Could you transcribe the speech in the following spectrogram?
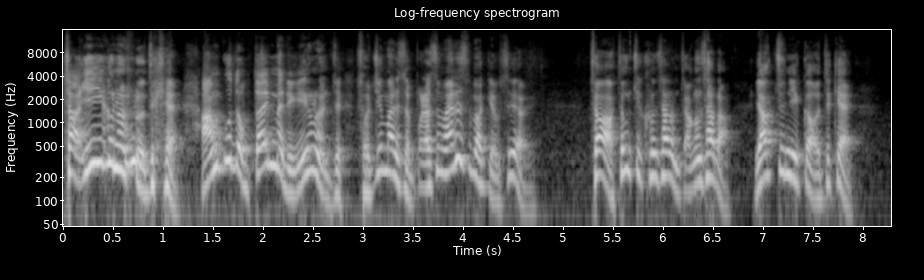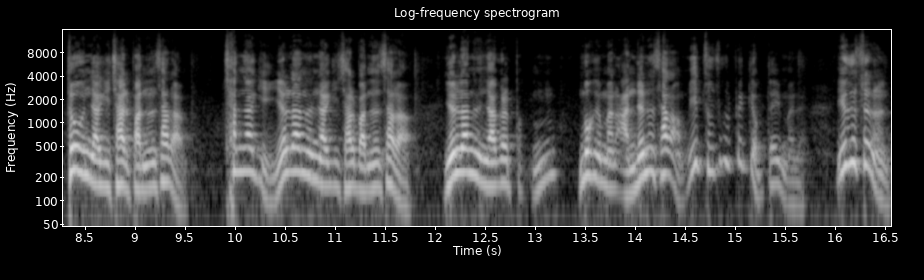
자 이거는 어떻게 아무것도 없다 이 말이에요. 이거는 이제 솔직히 말해서 플러스 마이너스밖에 없어요. 자 덩치 큰 사람 작은 사람 약 주니까 어떻게 더운 약이 잘 받는 사람 찬약이 열나는 약이 잘 받는 사람 열나는 약을 음, 먹으면 안 되는 사람 이 두 줄밖에 없다 이 말이에요. 이것은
